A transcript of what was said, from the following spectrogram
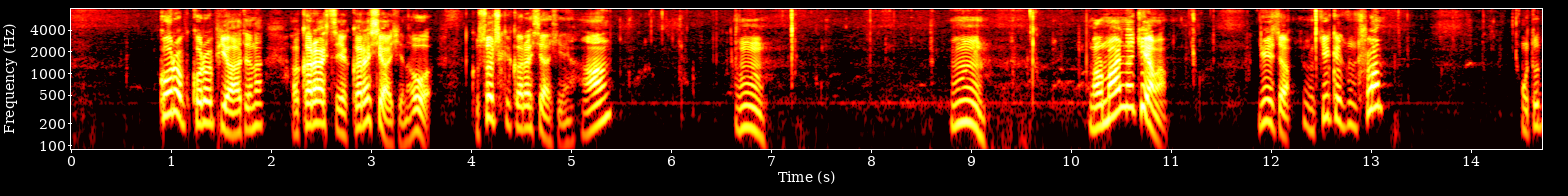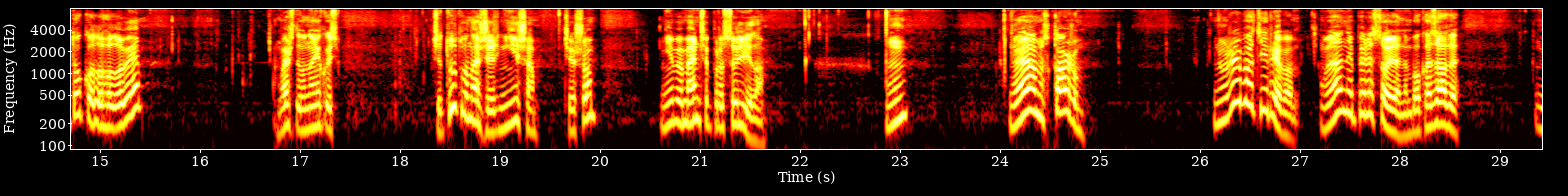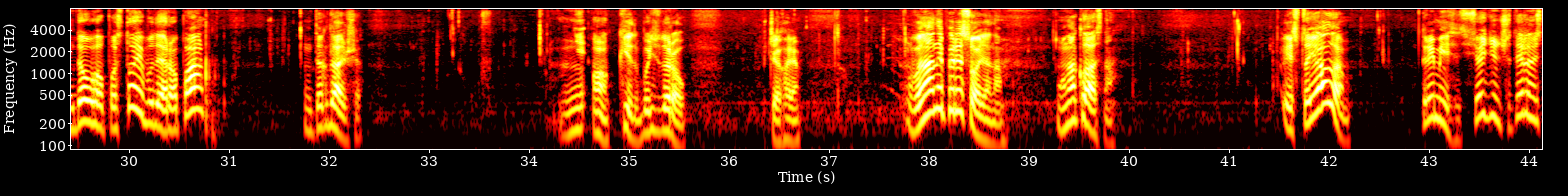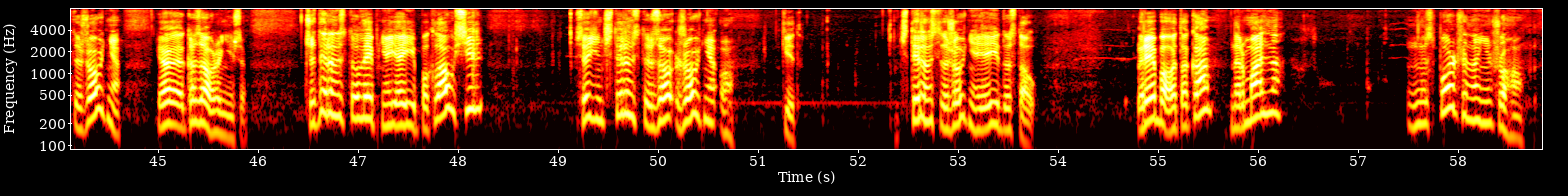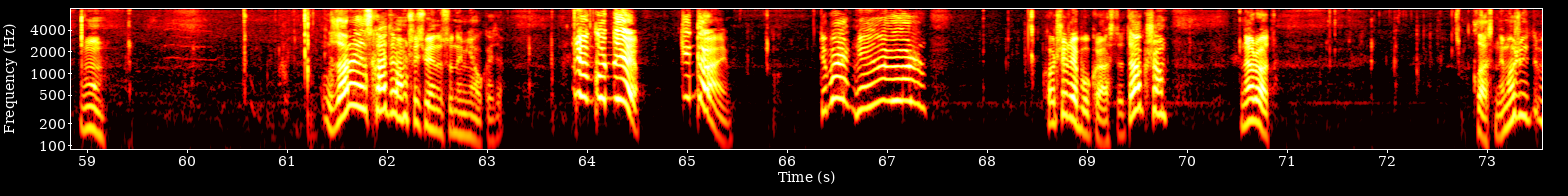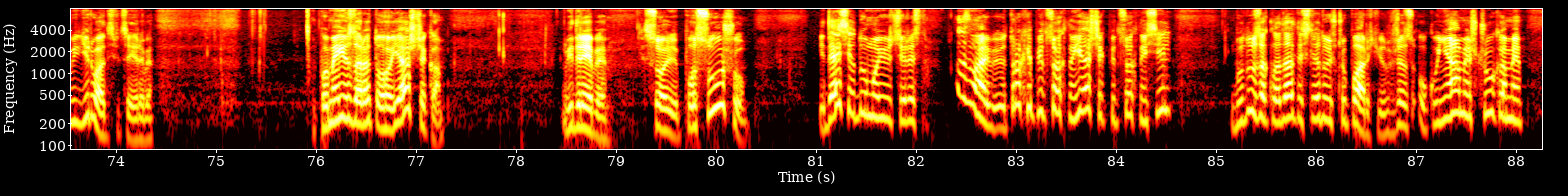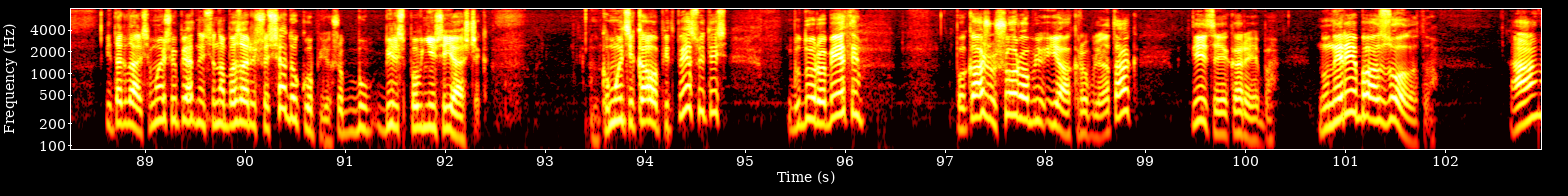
короб короп'ятина, а карась це карасятина. О, кусочки карасятини. А? М. М. Нормальна тема. Дивіться, тільки тут що? Отут коло голови. Бачите, воно якось. Чи тут вона жирніша, чи що? Ніби менше просоліла. М? Ну, я вам скажу. Ну, риба ті риба. Вона не пересолена, бо казали, довго постої буде ропа і так далі. Ні, о, кіт, будь здоров. Чихає. Вона не пересолена. Вона класна. І стояла 3 місяці. Сьогодні 14 жовтня, я казав раніше. 14 липня я її поклав сіль. Сьогодні 14 жовтня. О, кіт. 14 жовтня я її достав. Риба отака, нормальна. Не спорчена нічого. М. Зараз я з хати вам щось винесу, не м'явкайте. Ну куди? Тікай. Тебе не можу. Хочу рибу красти. Так що, народ. Клас, не можу відірватися від цієї риби. Помию зараз того ящика від риби солі по сушу. І десь, я думаю, через, не знаю, трохи підсохне ящик, підсохне сіль. Буду закладати слідуючу партію. Вже з окунями, щуками і так далі. Може, у п'ятницю на базарі щось ще докуплю, щоб був більш повніший ящик. Кому цікаво, підписуйтесь. Буду робити. Покажу, що роблю і як роблю. А так, дивіться, яка риба. Ну не риба, а золото. А?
